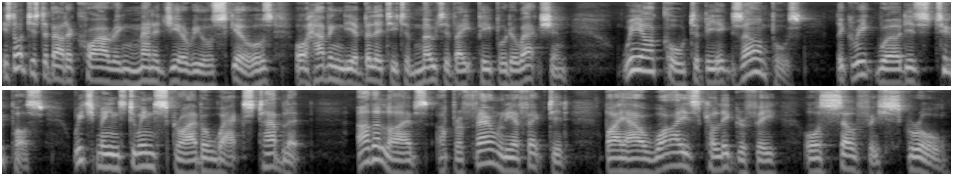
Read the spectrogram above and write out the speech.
It's not just about acquiring managerial skills or having the ability to motivate people to action. We are called to be examples. The Greek word is tupos, which means to inscribe a wax tablet. Other lives are profoundly affected by our wise calligraphy or selfish scrawl.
